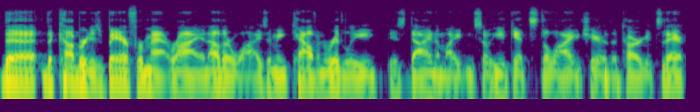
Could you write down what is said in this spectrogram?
the the cupboard is bare for Matt Ryan. Otherwise, I mean, Calvin Ridley is dynamite, and so he gets the lion's share of the targets there.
